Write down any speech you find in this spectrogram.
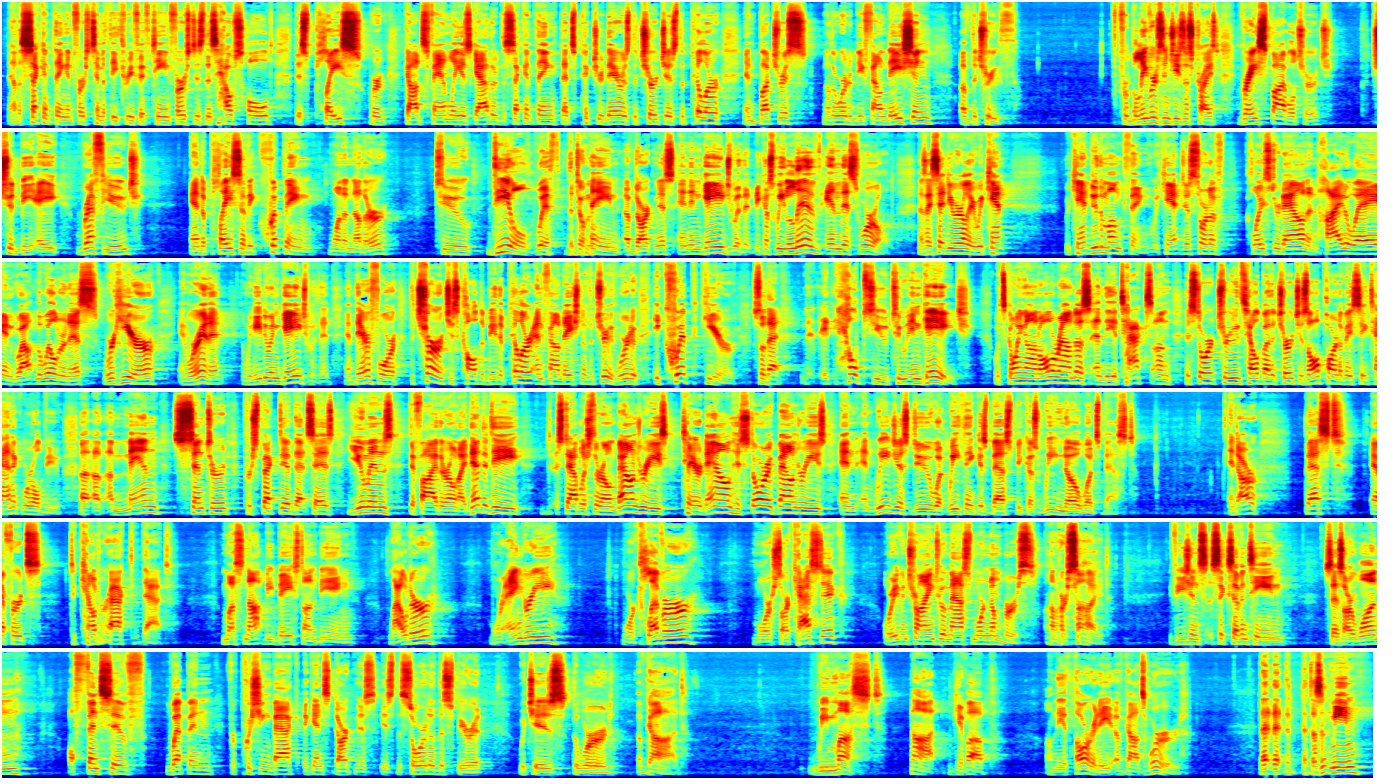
Now, the second thing in 1 Timothy 3:15, first is this household, this place where God's family is gathered. The second thing that's pictured there is the church as the pillar and buttress. Another word would be foundation of the truth. For believers in Jesus Christ, Grace Bible Church should be a refuge and a place of equipping one another to deal with the domain of darkness and engage with it because we live in this world. As I said to you earlier, we can't, we can't do the monk thing. We can't just sort of cloister down and hide away and go out in the wilderness. We're here and we're in it and we need to engage with it. And therefore, the church is called to be the pillar and foundation of the truth. We're to equip here so that it helps you to engage. What's going on all around us and the attacks on historic truths held by the church is all part of a satanic worldview, a, a man centered perspective that says humans defy their own identity, establish their own boundaries, tear down historic boundaries, and, and we just do what we think is best because we know what's best. And our best efforts to counteract that must not be based on being louder more angry, more clever, more sarcastic, or even trying to amass more numbers on our side. Ephesians 6:17 says our one offensive weapon for pushing back against darkness is the sword of the spirit, which is the word of God. We must not give up on the authority of God's word. That, that, that doesn't mean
